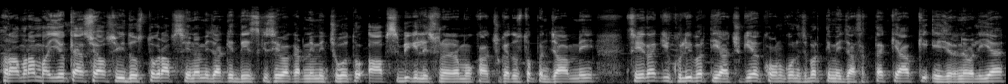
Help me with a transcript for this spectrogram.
राम राम भाइयों, कैसे हो आप सभी दोस्तों? अगर आप सेना में जाके देश की सेवा करने में इच्छुक हो तो आप सभी के लिए सुनहरा मौका आ चुका है। दोस्तों, पंजाब में सेना की खुली भर्ती आ चुकी है। कौन कौन इस भर्ती में जा सकता है? क्या आपकी एज रहने वाली है?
